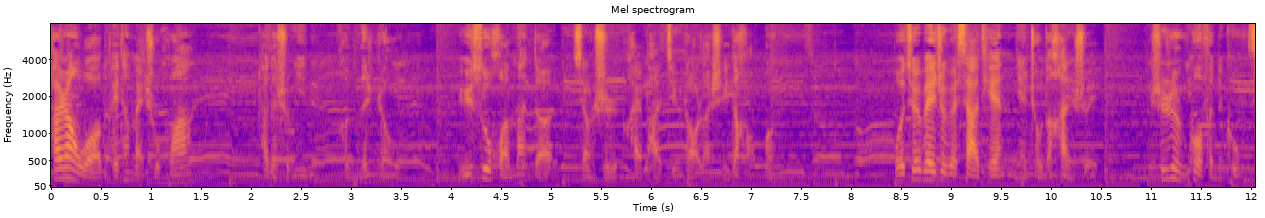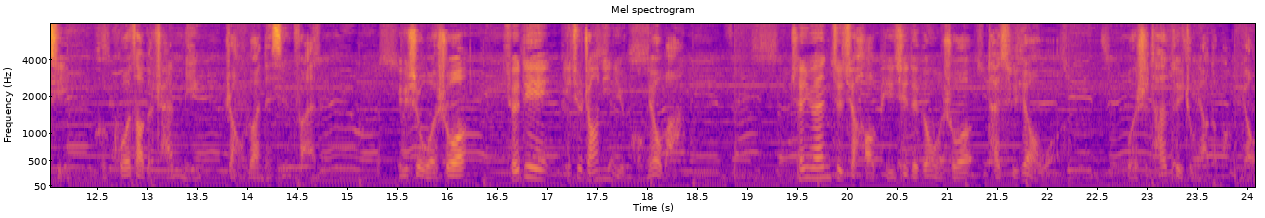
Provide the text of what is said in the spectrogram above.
他让我陪他买束花，他的声音很温柔，语速缓慢的，像是害怕惊扰了谁的好梦。我却被这个夏天粘稠的汗水、湿润过分的空气和聒噪的蝉鸣扰乱的心烦。于是我说：“学弟，你去找你女朋友吧。”陈元就去好脾气的跟我说：“他需要我，我是他最重要的朋友。”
